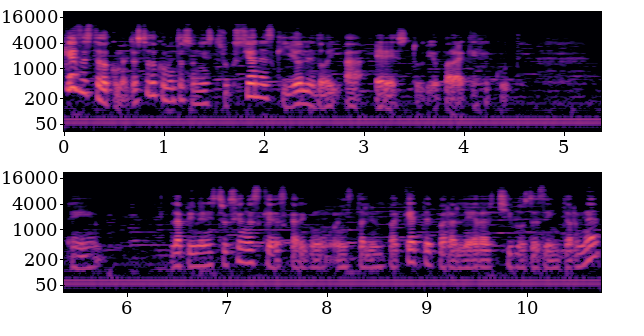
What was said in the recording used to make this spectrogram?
¿qué es este documento? Este documento son instrucciones que yo le doy a RStudio para que ejecute. Eh, la primera instrucción es que descargue o instale un paquete para leer archivos desde internet.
